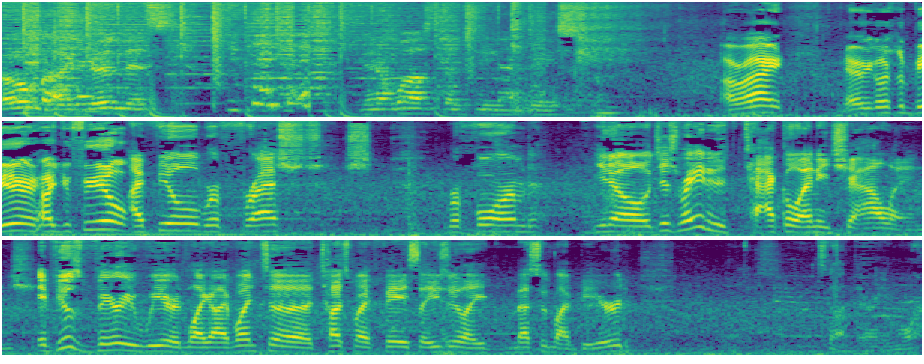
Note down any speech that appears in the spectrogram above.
Oh my goodness. Been a while since I've seen that face. All right. There goes the beard. How do you feel? I feel refreshed, reformed, you know, just ready to tackle any challenge. It feels very weird. Like I went to touch my face. I usually like mess with my beard. It's not there anymore.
